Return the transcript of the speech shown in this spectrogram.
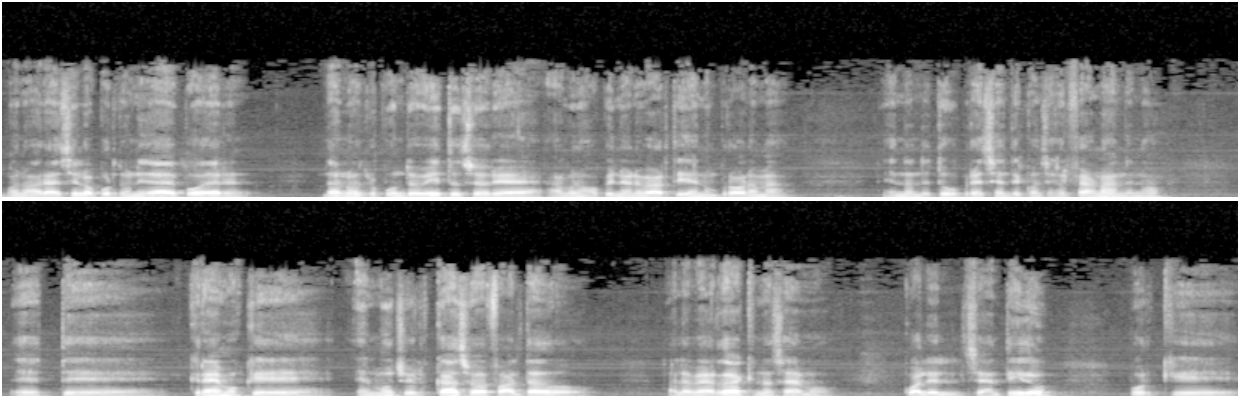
bueno, agradecer la oportunidad de poder dar nuestro punto de vista sobre algunas opiniones vertidas en un programa en donde estuvo presente el concejal Fernández, ¿no? Este, creemos que en muchos de los casos ha faltado a la verdad, que no sabemos cuál es el sentido, porque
